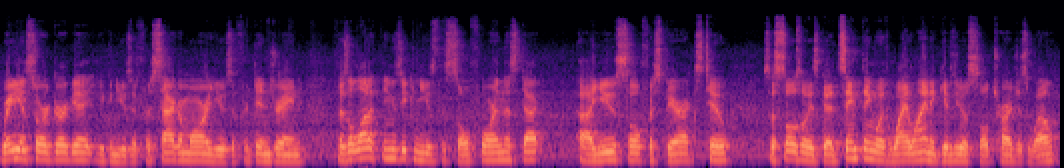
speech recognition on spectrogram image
Radiant Sword Gurgit. You can use it for Sagamore. Use it for Dindrain. There's a lot of things you can use the Soul for in this deck. Uh, you use Soul for Spear X too. So Soul's always good. Same thing with White Lion, it gives you a Soul charge as well.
